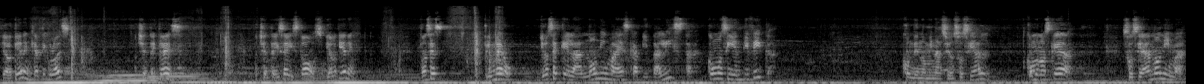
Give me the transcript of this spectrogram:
¿Ya lo tienen? ¿Qué artículo es? 83, 86, todos. ¿Ya lo tienen? Entonces, primero, yo sé que la anónima es capitalista. ¿Cómo se identifica? Con denominación social. ¿Cómo nos queda? Sociedad anónima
